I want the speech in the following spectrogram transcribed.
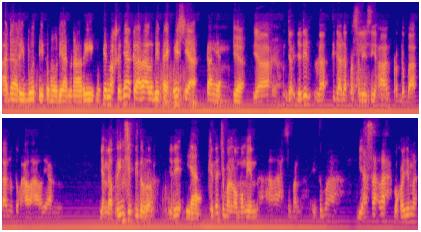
ada ribut di kemudian hari. Mungkin maksudnya ke arah lebih teknis ya, Kang ya. Hmm, ya. Ya, ya. jadi nggak tidak ada perselisihan, perdebatan untuk hal-hal yang yang nggak prinsip gitu loh. Jadi ya. kita cuma ngomongin ah cuman itu mah biasa lah pokoknya mah.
